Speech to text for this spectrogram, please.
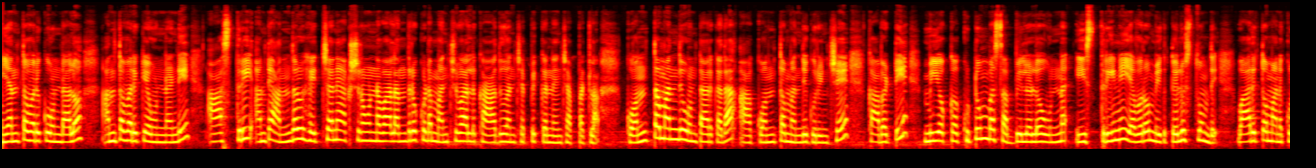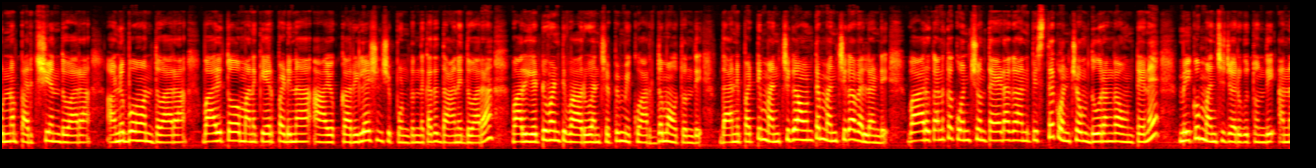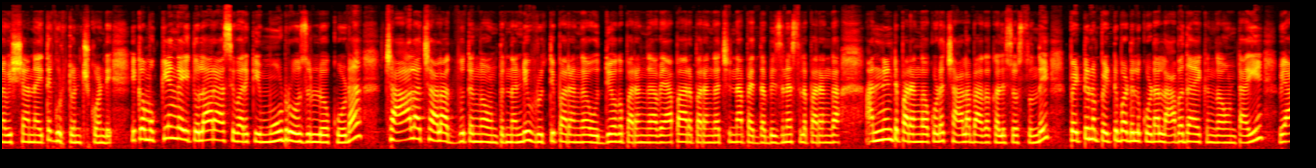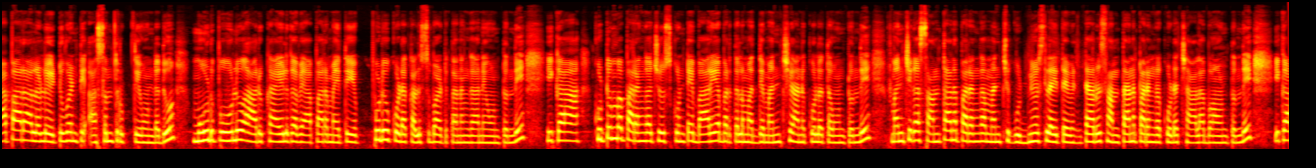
ఎంతవరకు ఉండాలో అంతవరకే ఉండండి. ఆ స్త్రీ అంటే అందరూ హెచ్ అనే అక్షరం ఉన్న వాళ్ళందరూ కూడా మంచి వాళ్ళు కాదు అని చెప్పి ఇక్కడ నేను చెప్పట్లా. కొంతమంది ఉంటారు కదా ఆ కొంతమంది గురించే. కాబట్టి మీ యొక్క కుటుంబ సభ్యులలో ఉన్న ఈ స్త్రీని ఎవరో మీకు తెలుస్తుంది. వారితో మనకున్న పరిచయం ద్వారా అనుభవం ద్వారా వారితో మనకు ఏర్పడిన ఆ యొక్క రిలేషన్షిప్ ఉంటుంది కదా దాని ద్వారా వారు ఎటువంటి వారు అని చెప్పి మీకు అర్థమవుతుంది. దాన్ని బట్టి మంచిగా ఉంటే మంచిగా వెళ్ళండి. వారు కనుక కొంచెం తేడాగా అనిపిస్తే కొంచెం దూరంగా ఉంటేనే మీకు మంచి జరుగుతుంది అన్న విషయాన్ని అయితే గుర్తుంచుకోండి. ఇక ముఖ్యంగా ఈ తులారాశి వారికి మూడు రోజుల్లో కూడా చాలా చాలా అద్భుతంగా ఉంటుందండి. వృత్తిపరంగా ఉద్యోగపరంగా వ్యాపార పరంగా చిన్న పెద్ద బిజినెస్ల పరంగా అన్నింటి పరంగా కూడా చాలా బాగా కలిసి వస్తుంది పెట్టిన పెట్టుబడులు కూడా లాభదాయకంగా ఉంటాయి. వ్యాపారాలలో ఎటువంటి అసంతృప్తి ఉండదు. మూడు పువ్వులు ఆరు కాయలుగా వ్యాపారం అయితే ఎప్పుడూ కూడా కలుసుబాటుతనంగానే ఉంటుంది. ఇక కుటుంబ పరంగా చూసుకుంటే భార్యాభర్తల మధ్య మంచి అనుకూలత ఉంటుంది. మంచిగా సంతాన పరంగా మంచి గుడ్ న్యూస్లు అయితే వింటారు. సంతాన పరంగా కూడా చాలా బాగుంటుంది. ఇక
